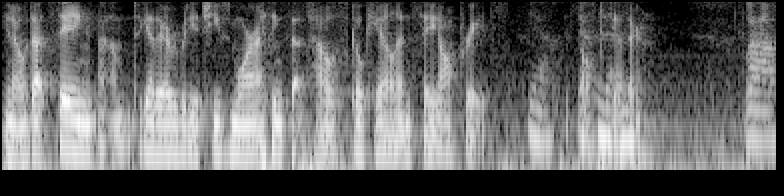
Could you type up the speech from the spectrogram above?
you know, that saying, um, together everybody achieves more. I think that's how Skowkale and SAY operates. Yeah, it's all together. Wow,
